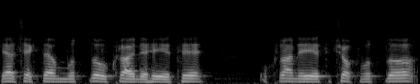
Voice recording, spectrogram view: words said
Gerçekten mutlu Ukrayna heyeti. Ukrayna heyeti çok mutlu.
